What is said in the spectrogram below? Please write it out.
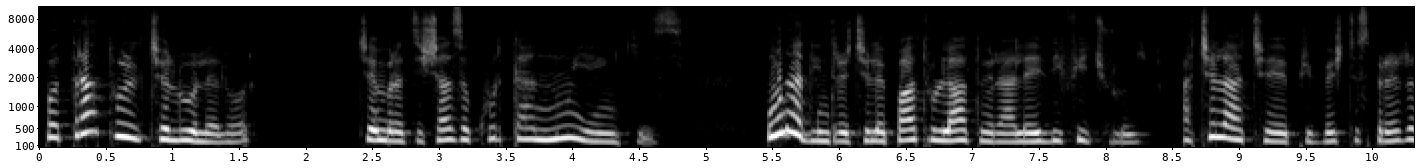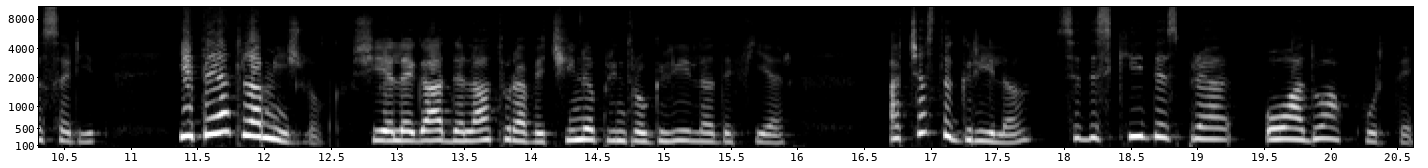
Pătratul celulelor ce îmbrățișează curtea nu e închis. Una dintre cele patru laturi ale edificiului, acela ce privește spre răsărit, e tăiat la mijloc și e legat de latura vecină printr-o grilă de fier. Această grilă se deschide spre o a doua curte,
